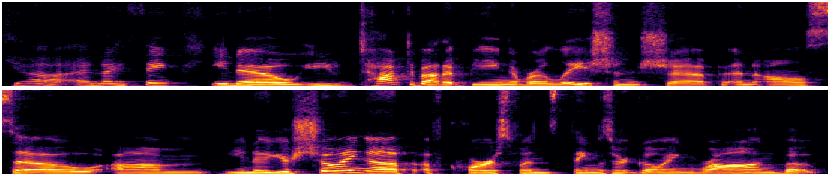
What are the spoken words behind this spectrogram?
Yeah, and I think you know you talked about it being a relationship, and also um, you know you're showing up, of course, when things are going wrong, but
